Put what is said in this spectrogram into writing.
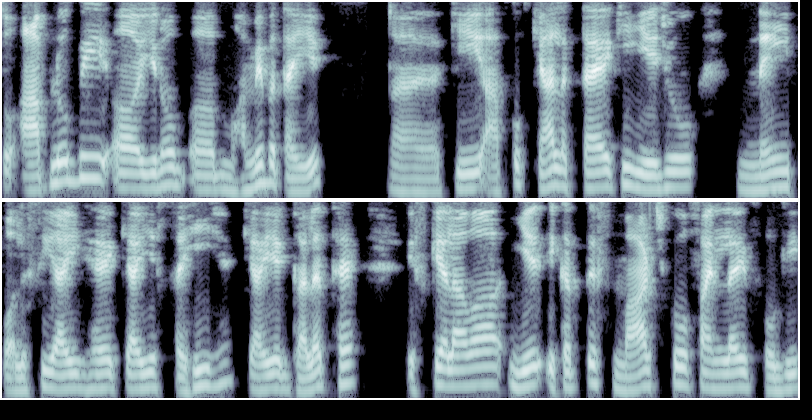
तो आप लोग भी यू नो हमें बताइए कि आपको क्या लगता है कि ये जो नई पॉलिसी आई है क्या ये सही है क्या ये गलत है? इसके अलावा ये 31 मार्च को फाइनलाइज होगी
